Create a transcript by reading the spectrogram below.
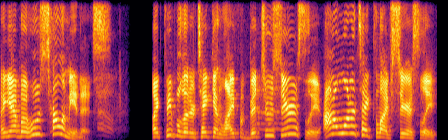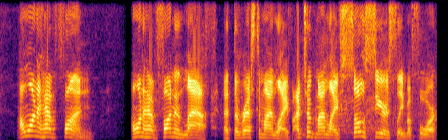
Like, yeah, but who's telling me this? Like, people that are taking life a bit too seriously. I don't want to take life seriously. I want to have fun. I want to have fun and laugh at the rest of my life. I took my life so seriously before.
